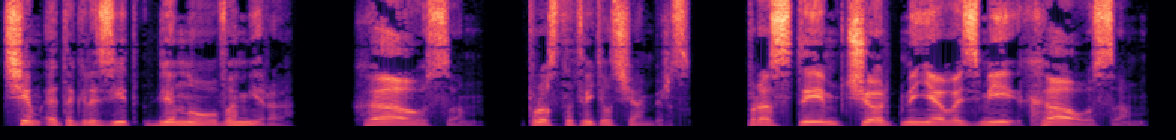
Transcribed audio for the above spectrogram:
чем это грозит для нового мира? Хаосом, просто ответил Чамберс. Простым, черт меня возьми, хаосом.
